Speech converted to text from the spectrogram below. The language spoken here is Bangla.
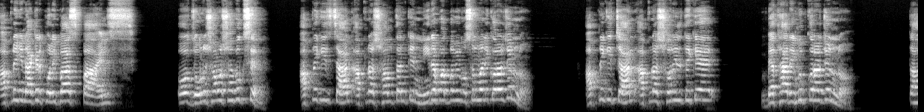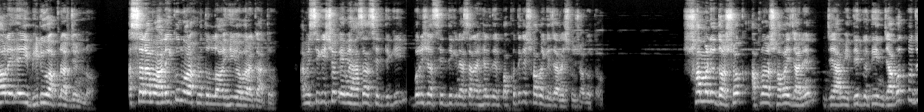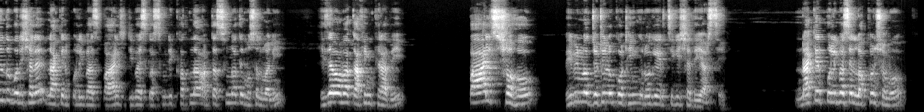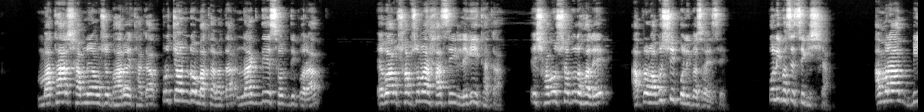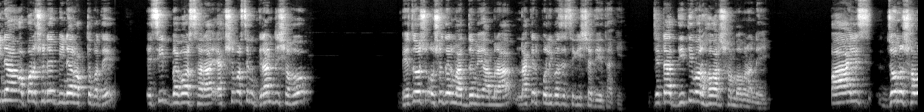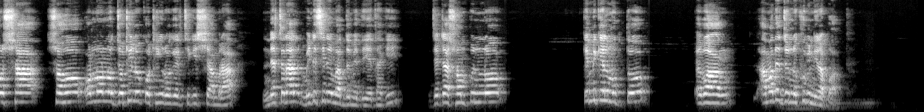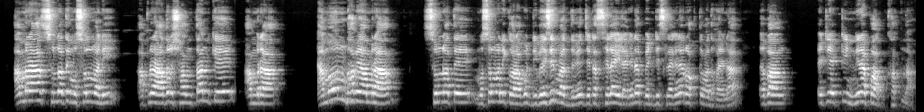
আপনি কি নাকের পলিপাস, পাইলস ও যৌন সমস্যা ভুগছেন? আপনি কি চান আপনার সন্তানকে নিরাপদভাবে মুসলমানি করার জন্য? আপনি কি চান আপনার শরীর থেকে ব্যথা রিমুভ করার জন্য? তাহলে এই ভিডিও আপনার জন্য। আসসালামু আলাইকুম রহমতুল্লাহি ওবরাকাত আমি চিকিৎসক এম হাসান সিদ্দিকী, বরিশাল সিদ্দিকী ন্যাশনাল হেলথের পক্ষ থেকে সবাইকে জানাই সুস্বাগতম। সম্মানিত দর্শক, আপনারা সবাই জানেন যে আমি দীর্ঘদিন যাবৎ পর্যন্ত বরিশালে নাকের পলিপাস পাইলস ডিভাইস কসমেটিক খতনা অর্থাৎ সুন্নাতে মুসলমানি হিজামা বা কাফিং থেরাপি, পাইলস সহ বিভিন্ন জটিল কঠিন রোগের চিকিৎসা দিয়ে আসছি। নাকের পলিপাসের লক্ষণসমূহ, মাথার সামনের অংশ ভার হয়ে থাকা, প্রচণ্ড মাথা ব্যথা, নাক দিয়ে সর্দি পড়া এবং সবসময় হাসি লেগেই থাকা। এই সমস্যাগুলো হলে আপনার অবশ্যই পলিপাস হয়েছে। পলিপাসের চিকিৎসা। আমরা বিনা অপারেশনে, বিনা রক্তপাতে অ্যাসিড ব্যবহার ছাড়া একশো পার্সেন্ট গ্যারান্টি সহ ভেজস ওষুধের মাধ্যমে আমরা নাকের পলিপাসের চিকিৎসা দিয়ে থাকি, যেটা দ্বিতীয়বার হওয়ার সম্ভাবনা নেই। পাইলস, যৌন সমস্যা সহ অন্যান্য জটিল ও কঠিন রোগের চিকিৎসা আমরা ন্যাচারাল মেডিসিনের মাধ্যমে দিয়ে থাকি, যেটা সম্পূর্ণ কেমিক্যাল মুক্ত এবং আমাদের জন্য খুবই নিরাপদ। আমরা সুন্নতে মুসলমানি, আপনার আদর সন্তানকে আমরা এমনভাবে আমরা সুন্নতে মুসলমানি করাবো ডিভাইসের মাধ্যমে, যেটা সেলাই লাগে না পেন্টিস লাগে না, রক্তপাত হয় না, এবং এটি একটি নিরাপদ খতনা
